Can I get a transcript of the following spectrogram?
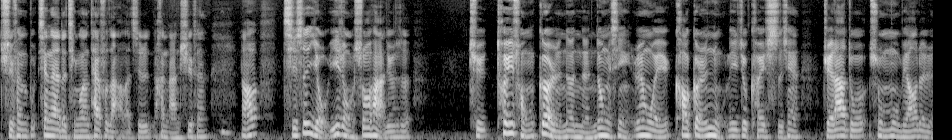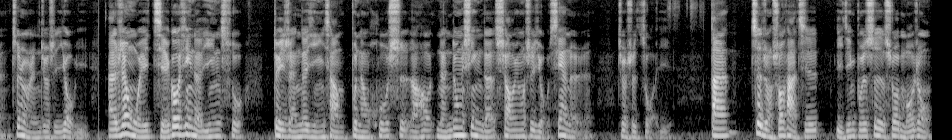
区分不现在的情况太复杂了，其实很难区分。然后其实有一种说法就是去推崇个人的能动性，认为靠个人努力就可以实现绝大多数目标的人，这种人就是右翼；而认为结构性的因素。对人的影响不能忽视，然后能动性的效用是有限的人就是左翼。当然，这种说法其实已经不是说某种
